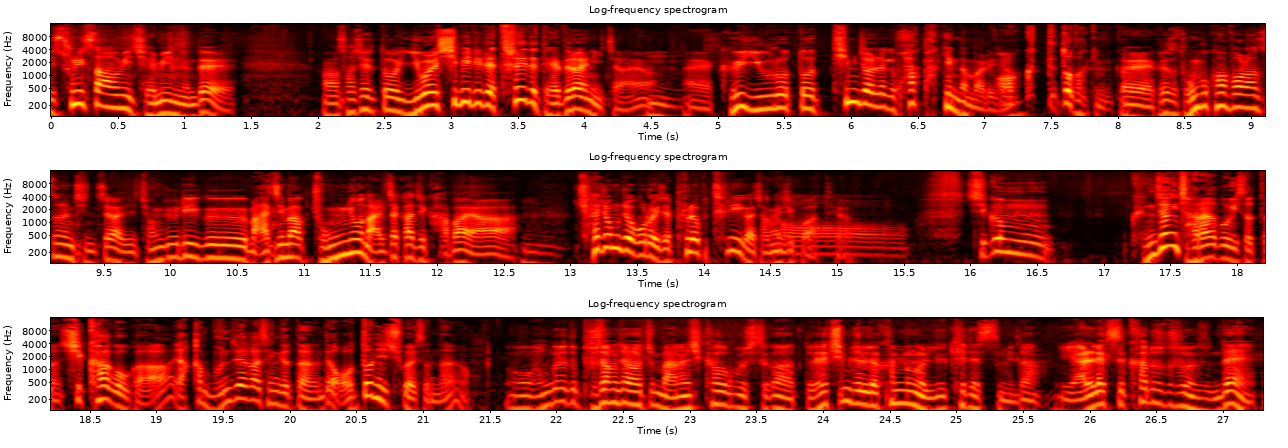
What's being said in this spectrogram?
이 순위 싸움이 재미있는데 어, 사실 또 2월 11일에 트레이드 데드라인이 있잖아요. 음. 네, 그 이후로 또 팀 전력이 확 바뀐단 말이죠. 어, 그때 또 바뀝니까? 네, 그래서 동부 컨퍼런스는 진짜 이 정규리그 마지막 종료 날짜까지 가봐야 음. 최종적으로 이제 플레이오프 트리가 정해질 것 같아요. 어, 지금 굉장히 잘하고 있었던 시카고가 약간 문제가 생겼다는데 어떤 이슈가 있었나요? 어, 안 그래도 부상자가 좀 많은 시카고 불스가 또 핵심 전력 한 명을 잃게 됐습니다. 이 알렉스 카루소 선수인데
